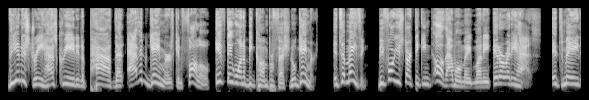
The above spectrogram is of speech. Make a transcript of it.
The industry has created a path that avid gamers can follow if they want to become professional gamers. It's amazing. Before you start thinking, oh, that won't make money, it already has. It's made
